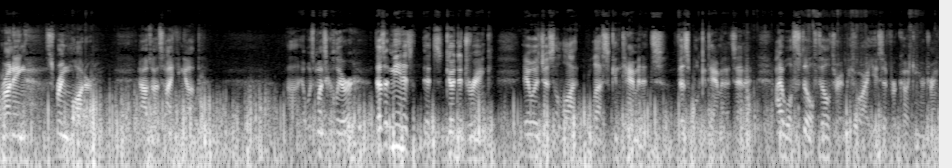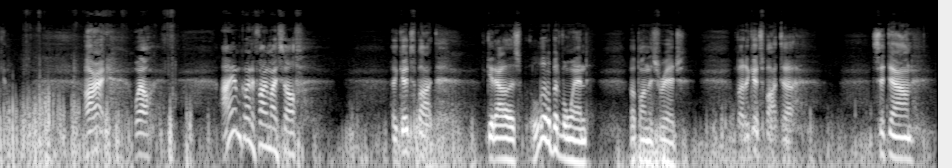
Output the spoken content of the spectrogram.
running spring water as I was hiking up. Uh, it was much clearer. Doesn't mean it's, it's good to drink. It was just a lot less contaminants, visible contaminants in it. I will still filter it before I use it for cooking or drinking. All right, well, I am going to find myself a good spot to get out of this a little bit of a wind up on this ridge but a good spot to sit down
